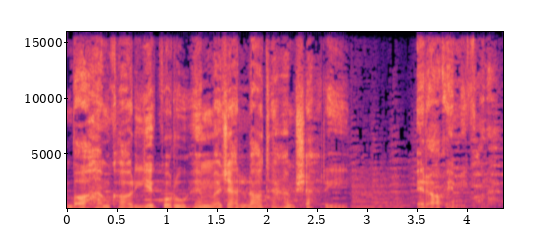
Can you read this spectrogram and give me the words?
با همکاری گروه مجلات همشهری ارائه می کند.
